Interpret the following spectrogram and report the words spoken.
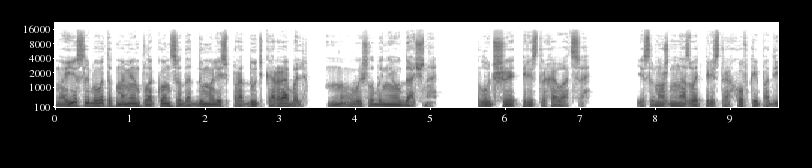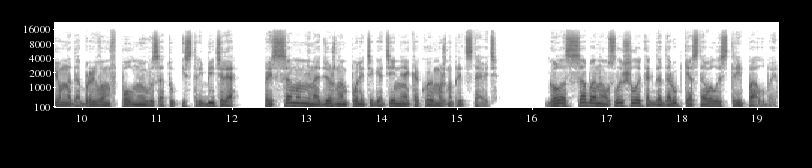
Но если бы в этот момент лаконцы додумались продуть корабль, ну, вышло бы неудачно. Лучше перестраховаться. Если можно назвать перестраховкой подъем над обрывом в полную высоту истребителя, при самом ненадежном поле тяготения, какое можно представить. Голос Саба она услышала, когда до рубки оставалось три палубы.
